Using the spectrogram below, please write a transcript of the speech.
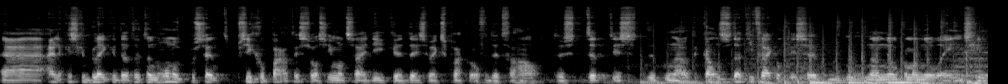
uh, eigenlijk is gebleken dat het een 100% psychopaat is, zoals iemand zei die ik uh, deze week sprak over dit verhaal. Dus dat is, nou, de kans dat hij vrijkomt is uh, naar 0,01 misschien.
